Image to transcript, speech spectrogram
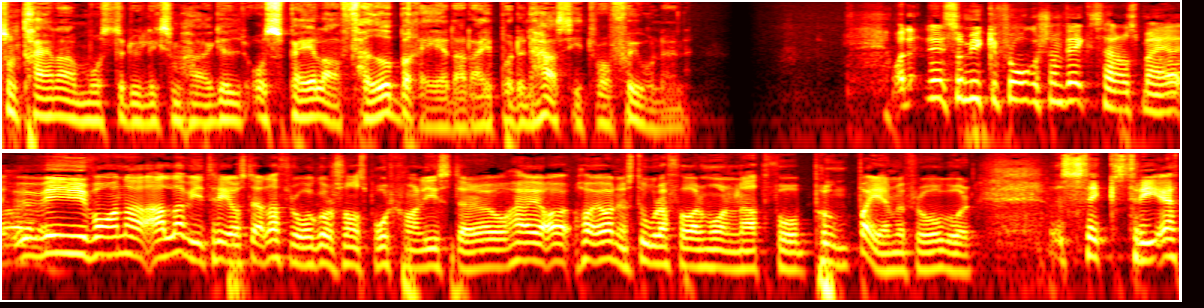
som tränare måste du liksom, herregud, och spelare förbereda dig på den här situationen. Det är så mycket frågor som väcks här hos mig. Vi är ju vana, alla vi tre, att ställa frågor som sportjournalister. Och här har jag den stora förmånen att få pumpa er med frågor. 6-3-1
